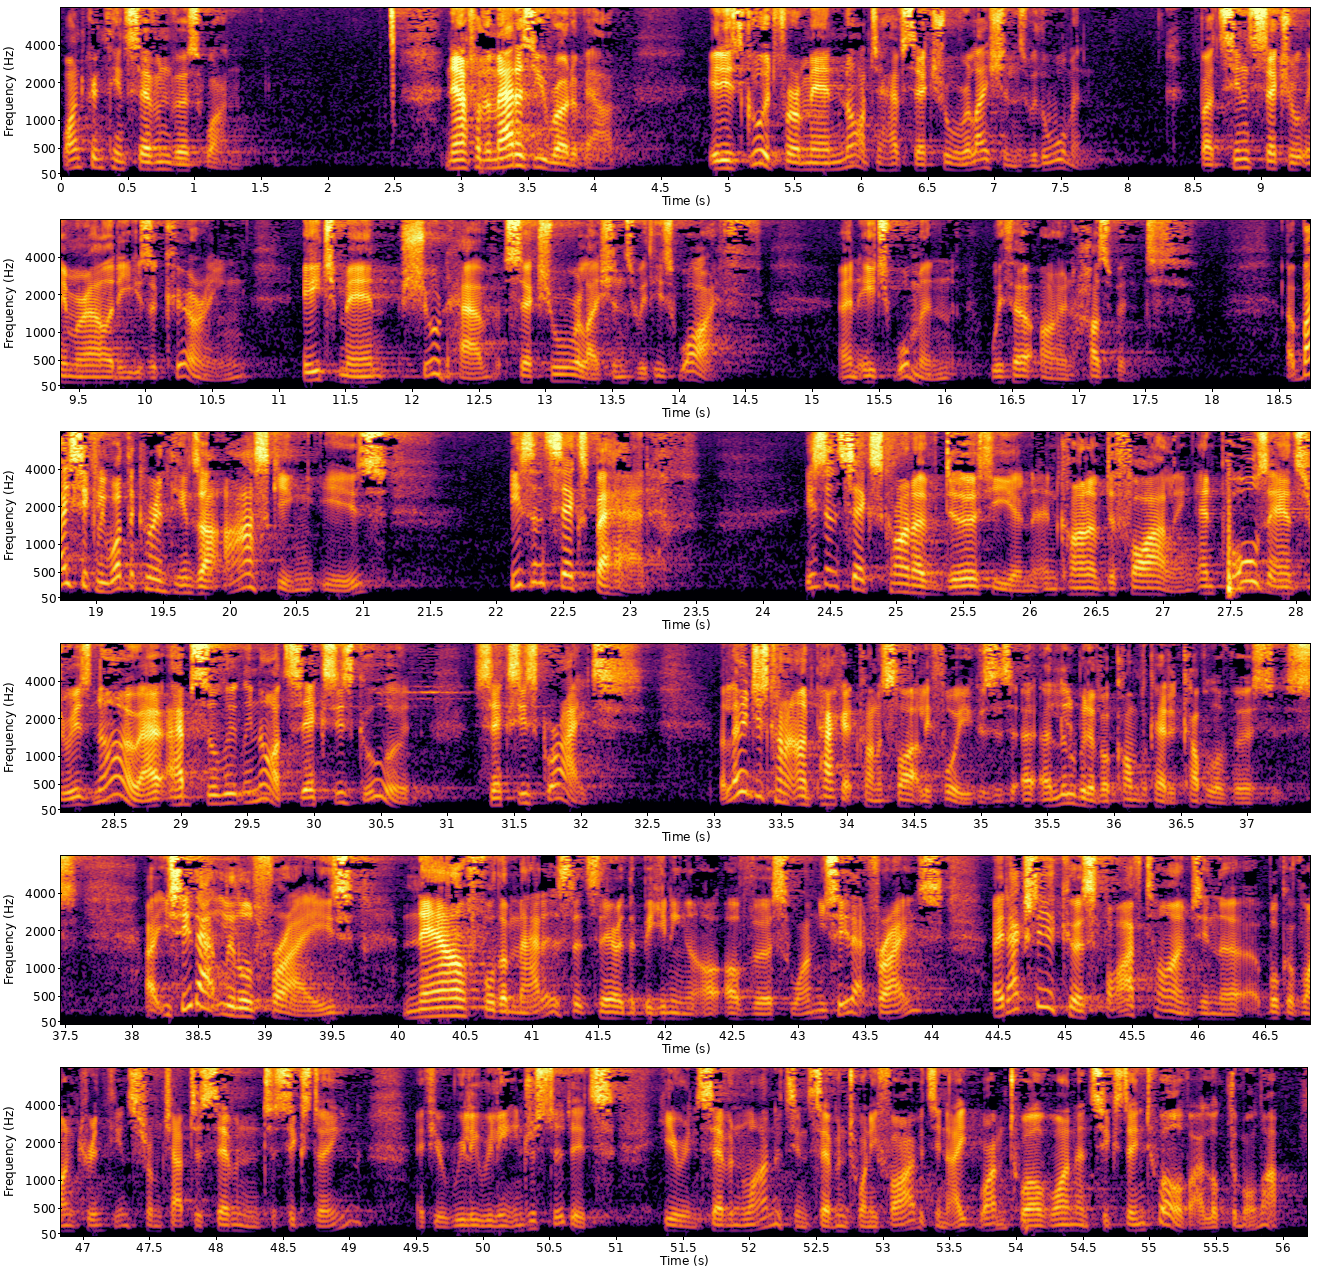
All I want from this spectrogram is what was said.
1 Corinthians 7 verse 1. Now for the matters you wrote about, it is good for a man not to have sexual relations with a woman. But since sexual immorality is occurring, each man should have sexual relations with his wife, and each woman with her own husband. Uh, basically, what the Corinthians are asking is, isn't sex bad? Isn't sex kind of dirty and, and kind of defiling? And Paul's answer is no, absolutely not. Sex is good. Sex is great. But let me just kind of unpack it kind of slightly for you because it's a, a little bit of a complicated couple of verses. Uh, you see that little phrase, now for the matters that's there at the beginning of, of verse 1. You see that phrase? It actually occurs five times in the book of 1 Corinthians from chapter 7 to 16. If you're really, really interested, it's here in 7.1, it's in 7.25, it's in 8.1, 12.1 and 16.12. I looked them all up.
